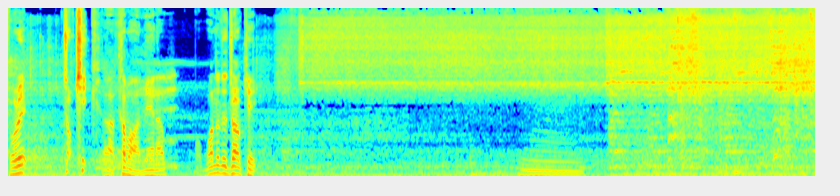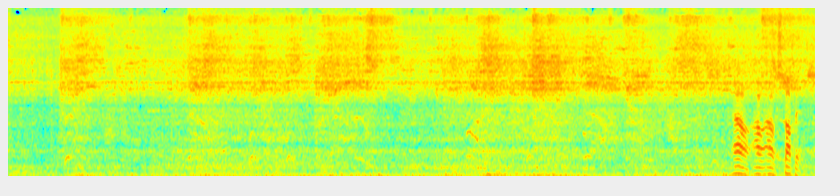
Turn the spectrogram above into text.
For it. Drop kick. Ah, come on, man. I wanted the drop kick. Hmm. Ow, ow, ow, stop it.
